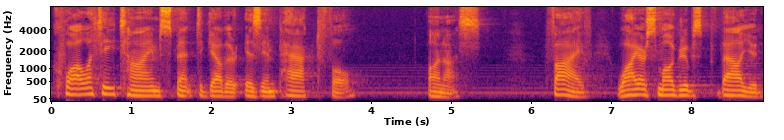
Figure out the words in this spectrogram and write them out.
Quality time spent together is impactful on us. Five, why are small groups valued?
